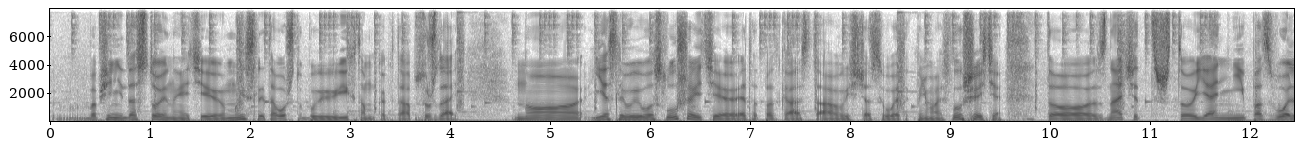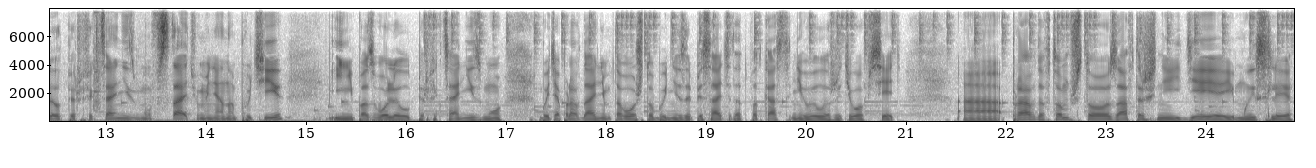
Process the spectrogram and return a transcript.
вообще недостойны эти мысли того, чтобы их там как-то обсуждать. Но если вы его слушаете, этот подкаст, а вы сейчас его, я так понимаю, слушаете, то значит, что я не позволил перфекционизму встать у меня на пути и не позволил перфекционизму быть оправданием того, чтобы не записать этот подкаст и не выложить его в сеть. А, правда в том, что завтрашние идеи и мысли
